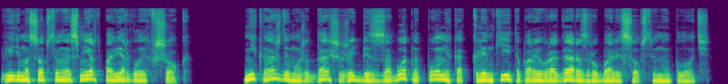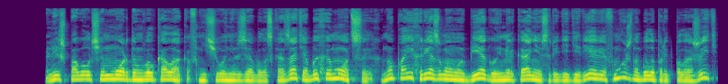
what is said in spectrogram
Видимо, собственная смерть повергла их в шок. Не каждый может дальше жить беззаботно, помня, как клинки и топоры врага разрубали собственную плоть. Лишь по волчьим мордам волколаков ничего нельзя было сказать об их эмоциях, но по их резвому бегу и мельканию среди деревьев можно было предположить,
